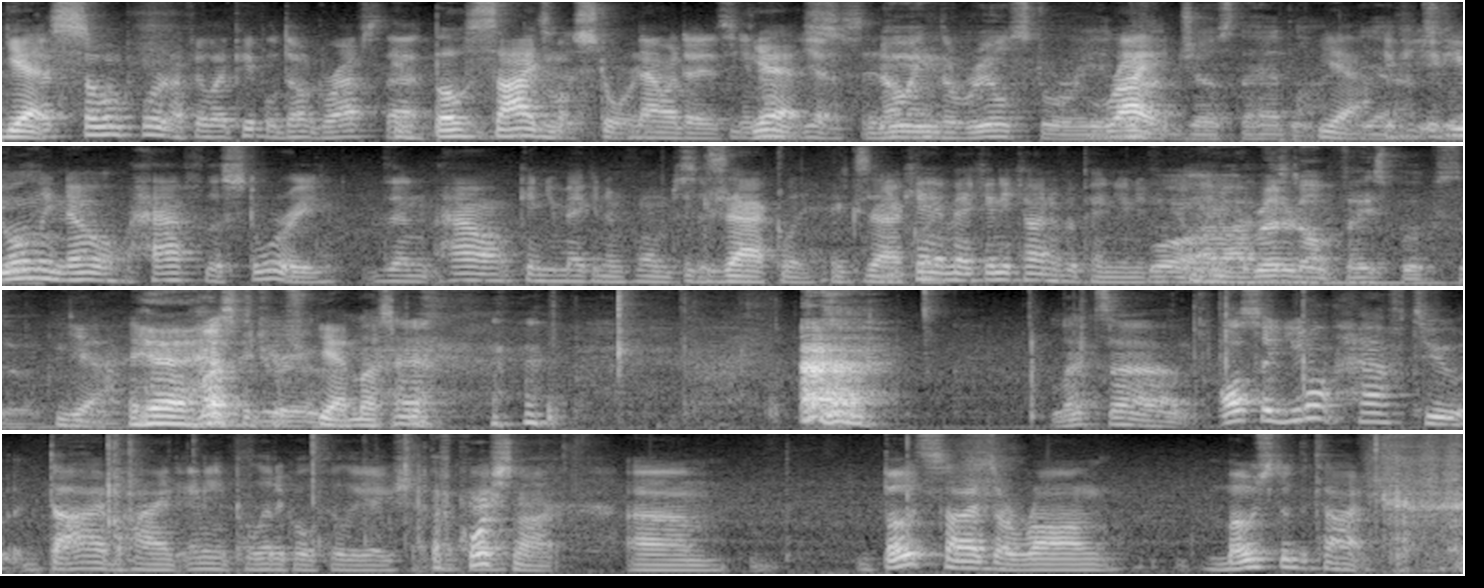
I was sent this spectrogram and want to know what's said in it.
Yes. That's so important. I feel like people don't grasp And that. both sides of the story. Nowadays. You Yes. Know? Yes. If Knowing the real story, Right. not just the headline. Yeah. if, you- if you only know half the story, then how can you make an informed decision? Exactly, exactly. You can't make any kind of opinion if you Well, only know I read it on Facebook, so Yeah, you yeah, know. Must be True. true. yeah, it must be. Let's uh, Also, you don't have to die behind any political affiliation. Of okay? course not. Um, both sides are wrong most of the time.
